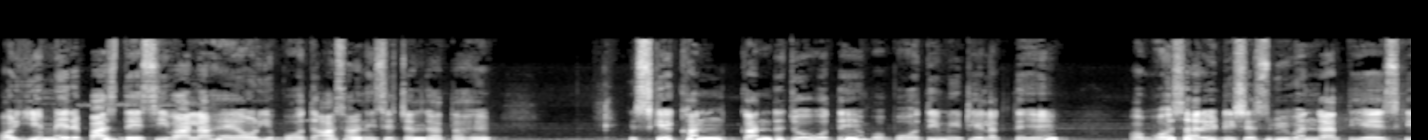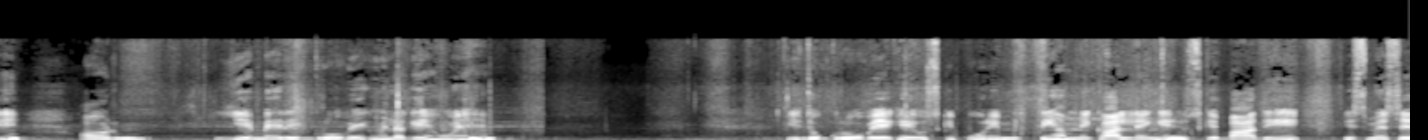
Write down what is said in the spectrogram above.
और ये मेरे पास देसी वाला है और ये बहुत आसानी से चल जाता है। इसके खन, कंद जो होते हैं, वो बहुत ही मीठे लगते हैं और बहुत सारी डिशेस भी बन जाती है इसकी। और ये मेरे ग्रो बैग में लगे हुए हैं। ये जो ग्रो बैग है, उसकी पूरी मिट्टी हम निकाल लेंगे। उसके बाद ही इसमें से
